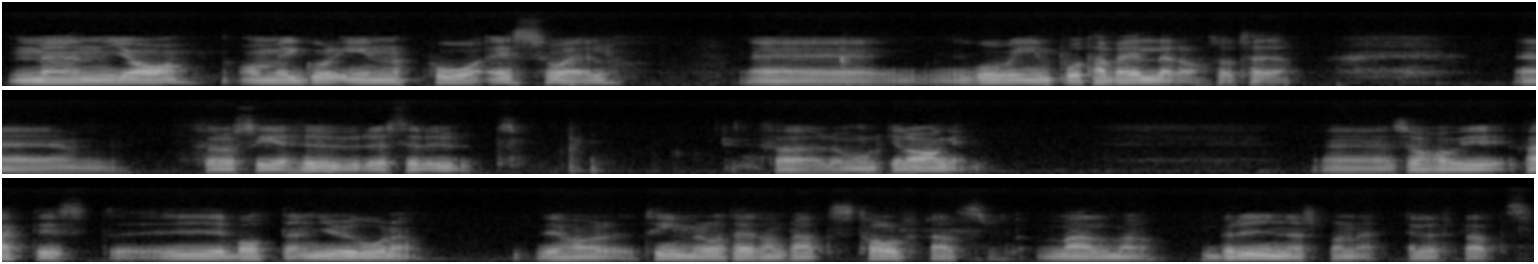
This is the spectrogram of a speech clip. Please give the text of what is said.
men ja, om vi går in på SHL. Eh, går vi in på tabeller då, så att säga. Ehm, för att se hur det ser ut för de olika lagen. Ehm, så har vi faktiskt i botten Djurgården. Vi har Timrå 13 plats, 12 plats Malmö, Brynäs på en 11 plats.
